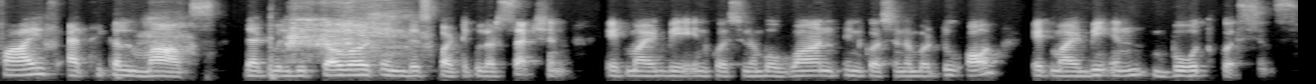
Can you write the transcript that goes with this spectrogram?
five ethical marks that will be covered in this particular section. It might be in question number one in question number two or it might be in both questions.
